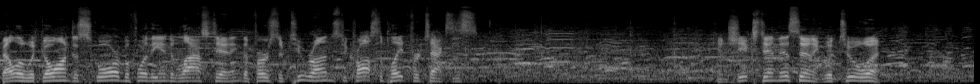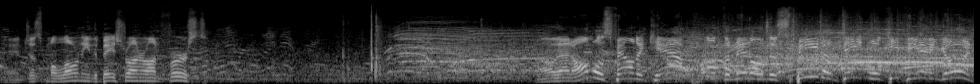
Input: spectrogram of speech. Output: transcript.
Bella would go on to score before the end of last inning, the first of two runs to cross the plate for Texas. Can she extend this inning with two away? And just Maloney, the base runner on first. Oh, that almost found a gap up the middle, and the speed of Dayton will keep the inning going.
